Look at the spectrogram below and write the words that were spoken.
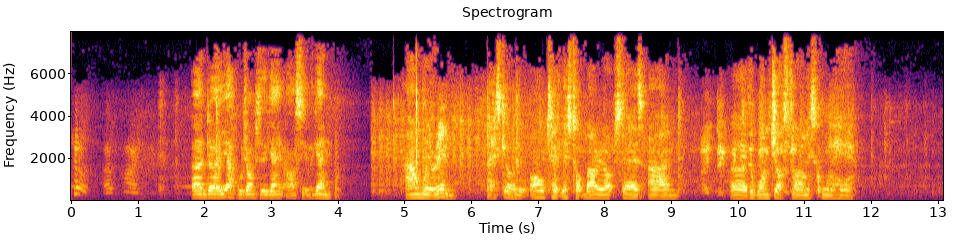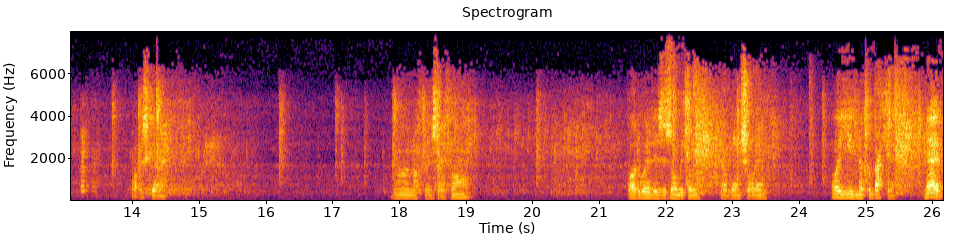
Sure. Uh, hi. And uh, yeah, we'll jump to the game. I'll see you in the game. And we're in. Let's go. I'll take this top barrier upstairs and uh, the one just around this corner here. Right, let's go. Uh, nothing so far. By the way, there's a zombie coming. I have one shot him. Wait, you no come back here. No.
